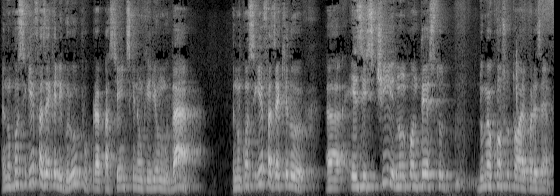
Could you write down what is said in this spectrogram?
Eu não conseguia fazer aquele grupo para pacientes que não queriam mudar. Eu não conseguia fazer aquilo uh, existir num contexto do meu consultório, por exemplo.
